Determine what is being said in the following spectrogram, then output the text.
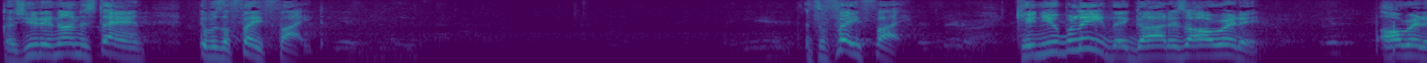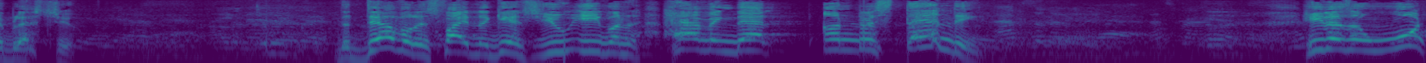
because you didn't understand it was a faith fight. It's a faith fight. Can you believe that God has already, already blessed you? The devil is fighting against you even having that understanding. He doesn't want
